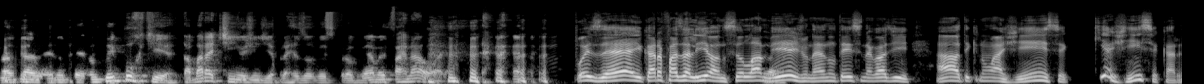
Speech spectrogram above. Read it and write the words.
Não, não, tem, não tem porquê. Tá baratinho hoje em dia para resolver esse problema e faz na hora. Pois é, e o cara faz ali, ó, no celular é. mesmo, né? Não tem esse negócio de, ah, tem que ir numa agência. Que agência, cara?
